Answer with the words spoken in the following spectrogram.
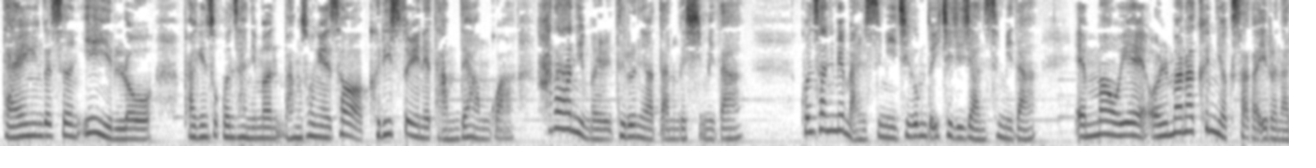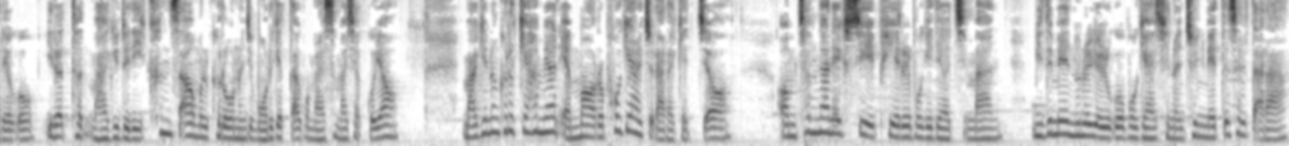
다행인 것은 이 일로 박인숙 권사님은 방송에서 그리스도인의 담대함과 하나님을 드러내었다는 것입니다. 권사님의 말씀이 지금도 잊혀지지 않습니다. 엠마오에 얼마나 큰 역사가 일어나려고 이렇듯 마귀들이 큰 싸움을 걸어오는지 모르겠다고 말씀하셨고요. 마귀는 그렇게 하면 엠마오를 포기할 줄 알았겠죠. 엄청난 액수의 피해를 보게 되었지만 믿음의 눈을 열고 보게 하시는 주님의 뜻을 따라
